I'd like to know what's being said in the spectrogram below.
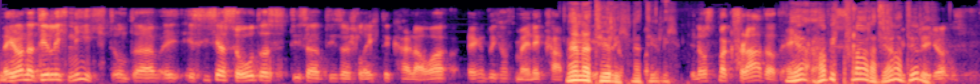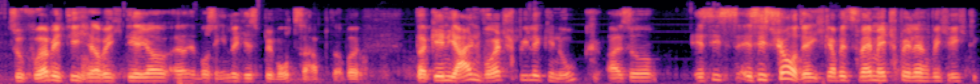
Naja, natürlich nicht. Und äh, es ist ja so, dass dieser, dieser schlechte Kalauer eigentlich auf meine Kappe Ja, natürlich, geht. natürlich. Den hast du mal gefladert. Ja, habe ich gefladert, ja, natürlich. Ja, zu vorbildlich habe ich dir ja äh, was ähnliches bewotsabt, aber der genialen Wortspiele genug. Also es ist, es ist schade. Ich glaube, zwei Matchbälle habe ich richtig,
